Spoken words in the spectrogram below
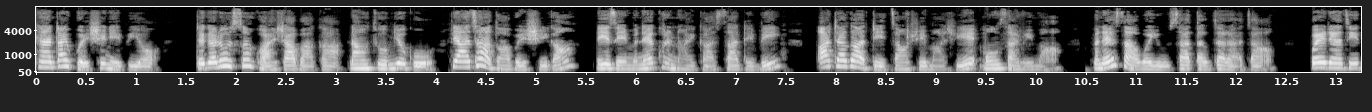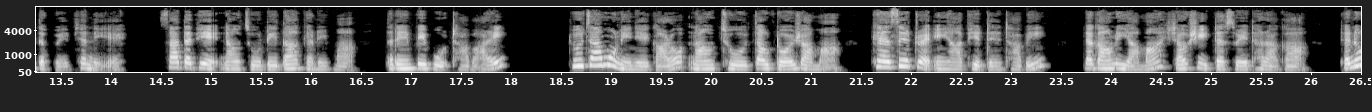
ခံတိုက်ပွဲရှိနေပြီးတော့ တကယ်လို့စွန့်ခွာရပါကနောင်ချိုမြို့ကိုပြာချသွားပဲရှိကနေ့စဉ်မနေ့9နာရီကစတင်ပြီးအာထကတေချောင်းရှိမှရှိရဲ့မုံဆိုင်လေးမှာမနေ့စာဝယ်ယူစားတောက်ကြတာကြောင့်ပွဲတန်းကြီးတစ်ပွဲဖြစ်နေတယ်။စားတဲ့ဖြင့်နောင်ချိုဒေသခံတွေမှသတင်းပေးပို့ထားပါတယ်။ထူးခြားမှုအနေနဲ့ကတော့နောင်ချိုတောက်တော်ရွာမှာခံစစ်အတွက်အင်အားဖြစ်တင်ထားပြီးလက်ကောင်းနေရာမှာရောက်ရှိတက်ဆွဲထားတာကဒနု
